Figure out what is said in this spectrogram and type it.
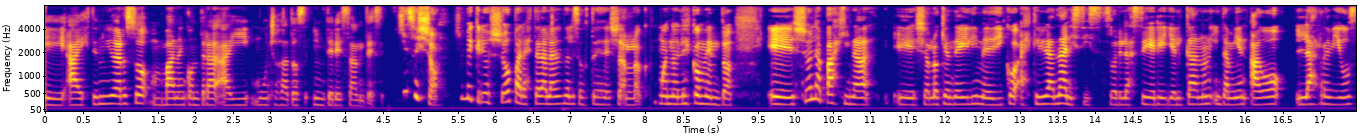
eh, a este universo van a encontrar ahí muchos datos interesantes. ¿Quién soy yo? ¿Quién me creo yo para estar hablándoles a ustedes de Sherlock? Bueno, les comento. Eh, yo en la página eh, Sherlockian Daily me dedico a escribir análisis sobre la serie y el canon y también hago las reviews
